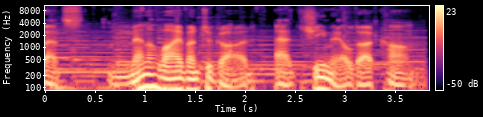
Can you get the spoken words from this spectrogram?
That's menaliveuntogod at gmail.com.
